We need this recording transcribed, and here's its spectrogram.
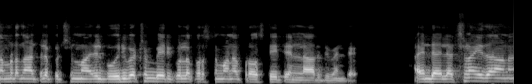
നമ്മുടെ നാട്ടിലെ പുരുഷന്മാരിൽ ഭൂരിപക്ഷം പേർക്കുള്ള പ്രശ്നമാണ് പ്രോസ്റ്റേറ്റ് എൻലാർജ്മെന്റ്. അതിന്റെ ലക്ഷണം ഇതാണ്.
